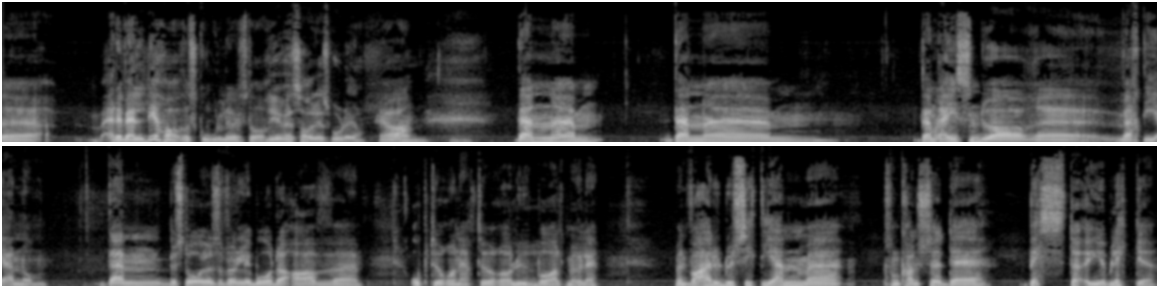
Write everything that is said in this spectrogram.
uh, Er det veldig harde skole det står? Livets harde skole, ja. Ja. Den um, Den um, Den reisen du har vært igjennom, den består jo selvfølgelig både av uh, opptur og nedtur og loop og alt mulig. Men hva er det du sitter igjen med som kanskje det beste øyeblikket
